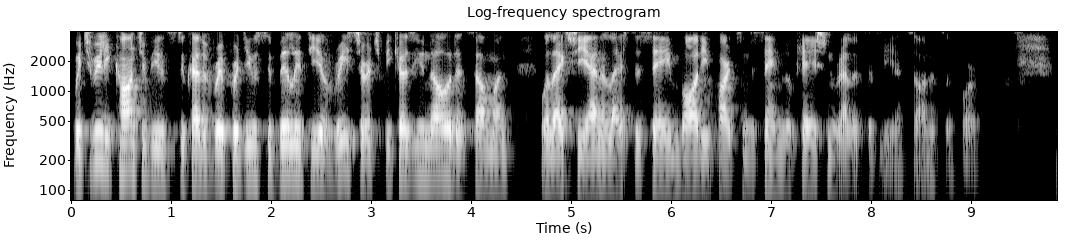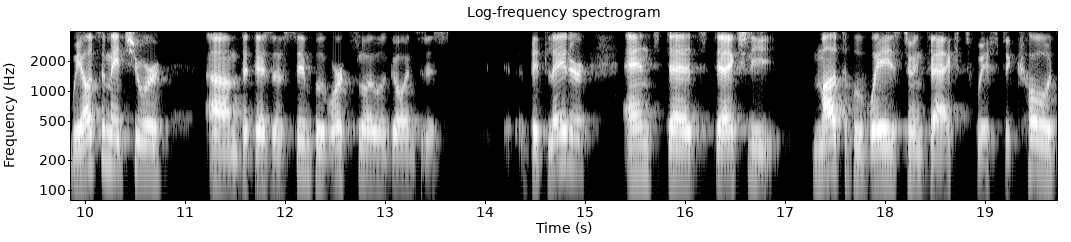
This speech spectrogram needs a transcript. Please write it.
which really contributes to kind of reproducibility of research because you know that someone will actually analyze the same body parts in the same location relatively and so on and so forth. We also made sure um, that there's a simple workflow. We'll go into this a bit later and that there are actually multiple ways to interact with the code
